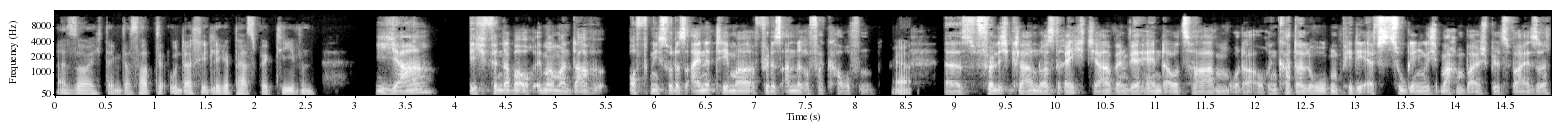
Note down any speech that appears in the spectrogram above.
also ich denke, das hat unterschiedliche Perspektiven. Ja, ich finde aber auch immer, man darf oft nicht so das eine Thema für das andere verkaufen. Ja. Äh, ist völlig klar, und du hast recht, ja, wenn wir Handouts haben oder auch in Katalogen PDFs zugänglich machen beispielsweise,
